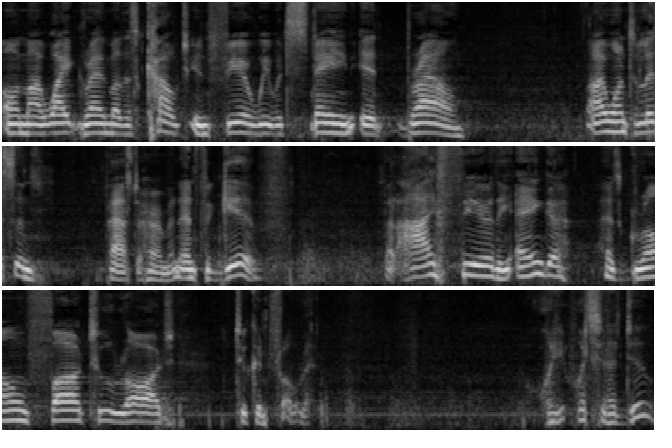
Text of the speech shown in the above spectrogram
on my white grandmother's couch in fear we would stain it brown. I want to listen, Pastor Hurmon, and forgive, but I fear the anger has grown far too large to control it. What, what should I do?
